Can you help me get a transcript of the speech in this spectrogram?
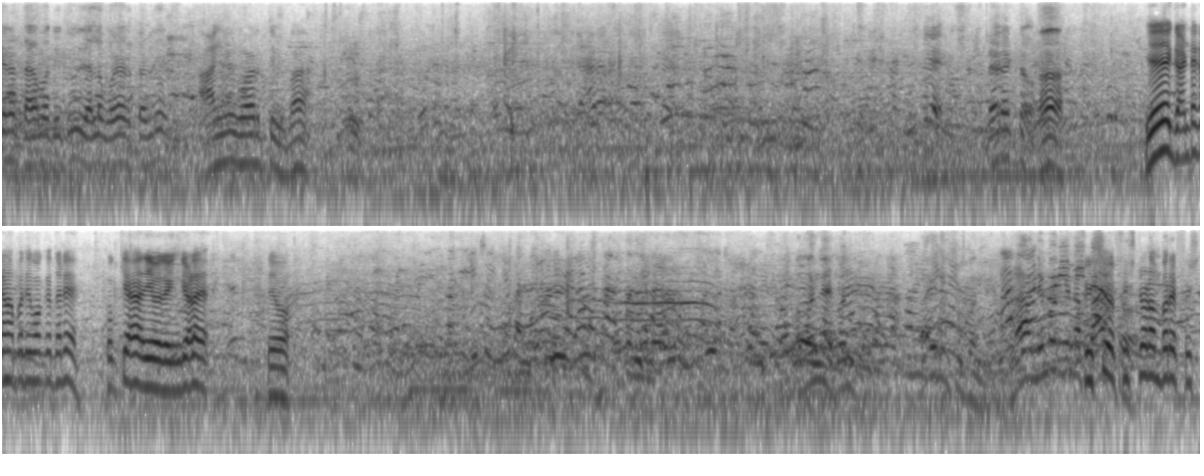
ಏನೋ ತಗೊಂಬಂದಿದ್ದು ಓಡಾಡ್ಕೊಂಡು ಹಂಗೆ ಓಡಾಡ್ತೀವಿ ಬಾ. ಹಾಂ. ಏ ಗಂಟೆ ಗಣಪತಿ ಹೋಗ್ತದೆ ಕುಕ್ಕೆ ಇವಾಗ ಹಿಂಗೇಳೆ. ದೇವ ಬಂದೆ ಬಂದು. ಐದು ನಿಮಿಷ ಬಂದೆ. ನಾವು ನಿಮಗಿನ್ನ ಫಿಶ್ ಫಿಶ್ ನೋಡಮ್ ಬರ್ರಿ ಫಿಶ್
